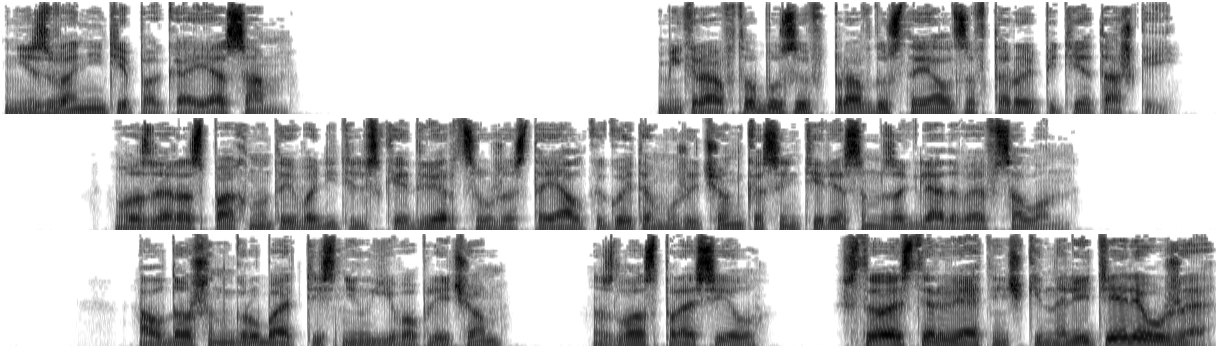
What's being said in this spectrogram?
Не звоните пока, я сам». Микроавтобус и вправду стоял за второй пятиэтажкой. Возле распахнутой водительской дверцы уже стоял какой-то мужичонка с интересом заглядывая в салон. Алдошин грубо оттеснил его плечом, зло спросил, «Что, стервятнички, налетели уже?»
